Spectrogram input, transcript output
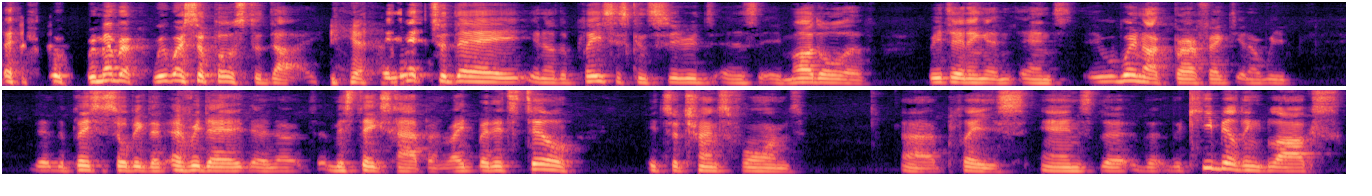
Remember, we were supposed to die, yeah. and yet today, you know, the place is considered as a model of retailing, and and we're not perfect. You know, we the, the place is so big that every day you know, mistakes happen, right? But it's still it's a transformed uh, place. And the, the, the key building blocks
